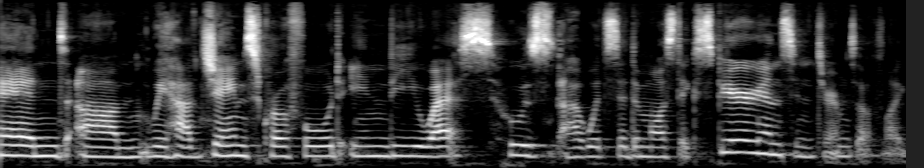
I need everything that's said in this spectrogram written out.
And um, we have James Crawford in the US, who's, I would say, the most experienced in terms of like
